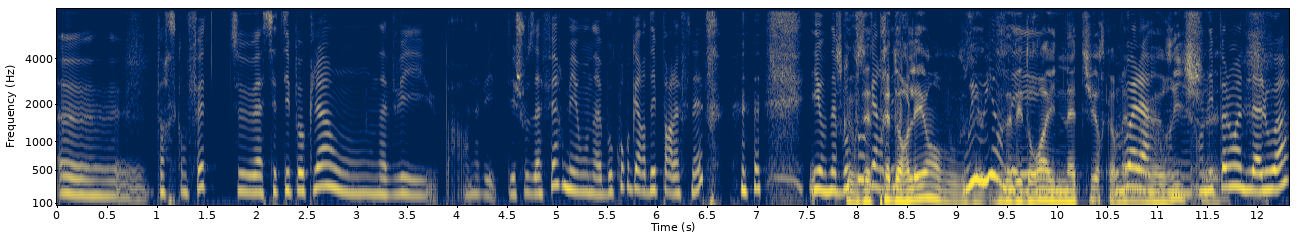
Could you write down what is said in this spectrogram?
Euh, parce qu'en fait, euh, à cette époque-là, on avait, bah, on avait des choses à faire, mais on a beaucoup regardé par la fenêtre. et on a parce beaucoup que vous êtes près d'Orléans, vous, oui, oui, vous avez droit à une nature quand même voilà, euh, riche. On n'est pas loin de la Loire.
